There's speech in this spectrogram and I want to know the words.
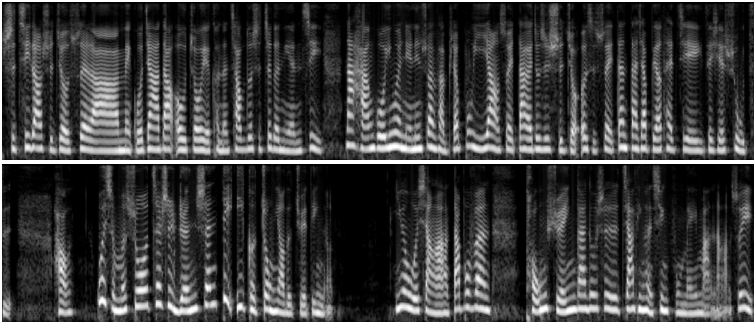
十七到十九岁啦，美国、加拿大、欧洲也可能差不多是这个年纪。那韩国因为年龄算法比较不一样，所以大概就是十九、二十岁。但大家不要太介意这些数字。好。为什么说这是人生第一个重要的决定呢？因为我想啊，大部分同学应该都是家庭很幸福美满啊，所以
